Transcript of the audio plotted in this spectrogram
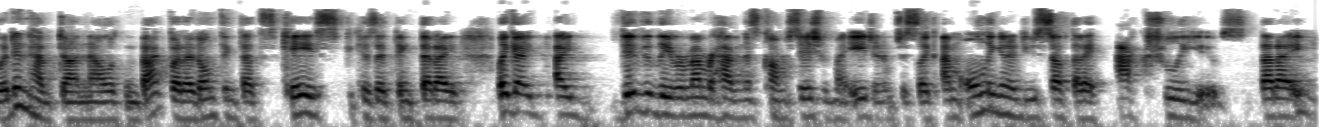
wouldn't have done now looking back, but I don't think that's the case because I think that I like I I vividly remember having this conversation with my agent of just like I'm only going to do stuff that I actually use, that I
